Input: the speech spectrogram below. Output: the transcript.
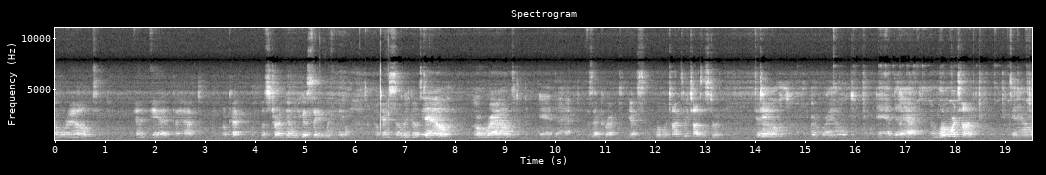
around, and add the hat. Okay? Let's try it again. You're going to say it with me. Okay, so we go down, around, Add the hat. Is that correct? Yes. One more time, three times, let's do it. Down, around, the the hat. hat. And one more time. Down,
